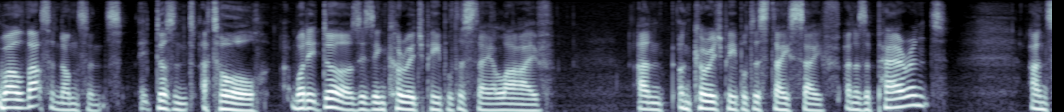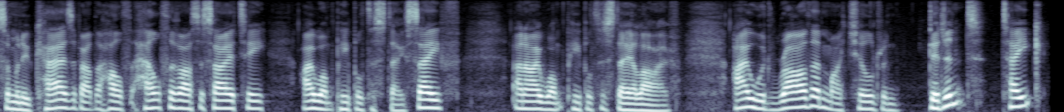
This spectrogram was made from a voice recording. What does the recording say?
Well, that's a nonsense. It doesn't at all. What it does is encourage people to stay alive and encourage people to stay safe. And as a parent and someone who cares about the health, health of our society, I want people to stay safe and I want people to stay alive. I would rather my children didn't take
